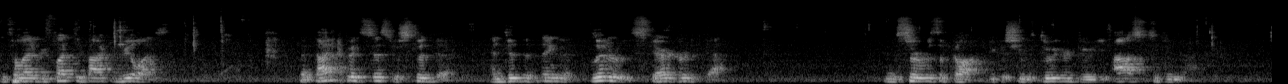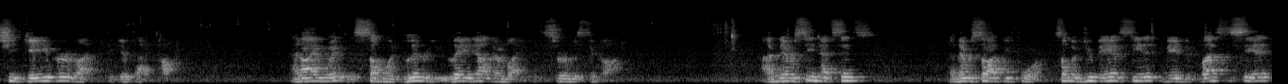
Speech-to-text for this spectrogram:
until I reflected back and realized that that good sister stood there and did the thing that literally scared her to death in the service of God because she was doing her duty, asked to do that. She gave her life to give that talk. And I witnessed someone literally lay down their life in service to God. I've never seen that since. I never saw it before. Some of you may have seen it, may have been blessed to see it,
